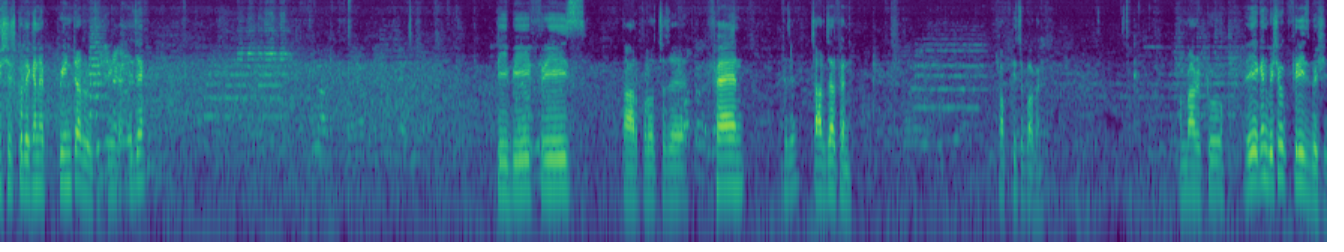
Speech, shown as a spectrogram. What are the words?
বিশেষ করে এখানে প্রিন্টার রয়েছে প্রিন্টার এই যে টিভি ফ্রিজ তারপর হচ্ছে যে ফ্যান এই যে চার্জার ফ্যান সব কিছু পাবেন। আমরা আর একটু এই এখানে বেশি ফ্রিজ বেশি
